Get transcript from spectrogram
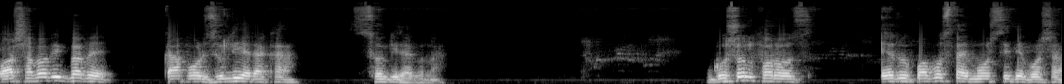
অস্বাভাবিকভাবে কাপড় ঝুলিয়ে রাখা সগিরা গুনাহ গোসল ফরজ এরূপ অবস্থায় মসজিদে বসা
